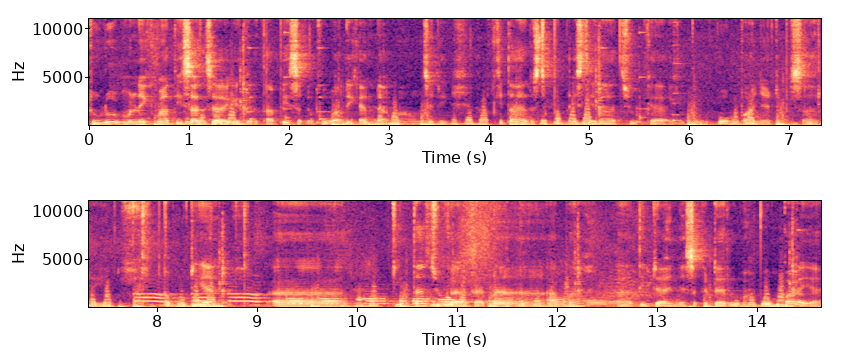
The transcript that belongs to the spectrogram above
dulu menikmati saja gitu. Tapi sekali kan tidak mau. Jadi kita harus cepat istirahat juga gitu. Pompanya dibesari kemudian uh, kita juga karena uh, apa uh, tidak hanya sekedar rumah pompa ya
